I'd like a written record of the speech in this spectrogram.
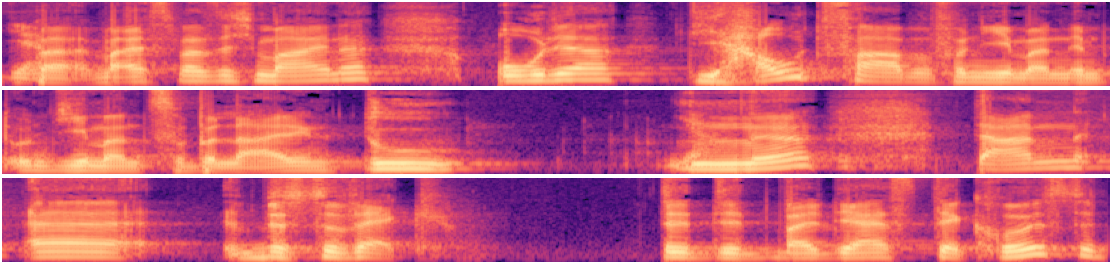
ja. Weißt was ich meine? Oder die Hautfarbe von jemandem nimmt, um jemanden zu beleidigen. Du, ja. ne? Dann äh, bist du weg. Weil der ist der größte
